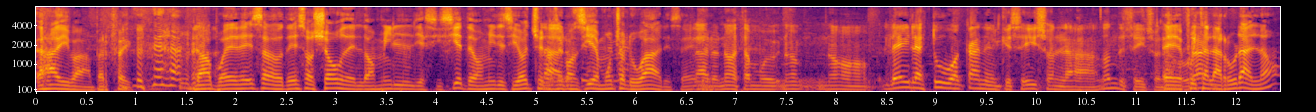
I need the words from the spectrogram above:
Ahí va, perfecto. No, pues de, eso, de esos shows del 2017, 2018 no se Claro, consigue en muchos lugares. Eh. Claro, no, está muy. No, no. Leila estuvo acá en el que se hizo en la. ¿Dónde se hizo? En la Eh, fuiste a la rural, ¿no?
